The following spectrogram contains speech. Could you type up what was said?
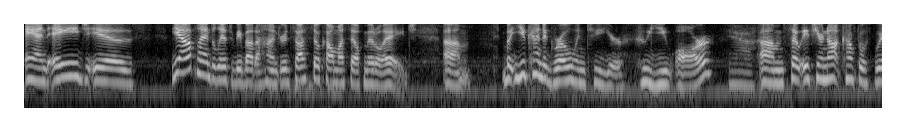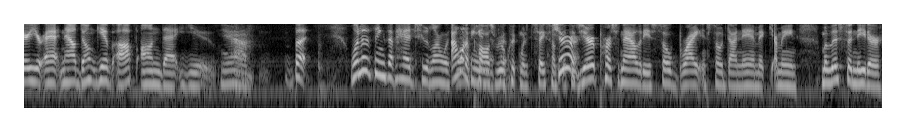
and age is yeah. I plan to live to be about hundred, so I still call myself middle age. Um, but you kind of grow into your who you are. Yeah. Um, so if you're not comfortable with where you're at now, don't give up on that you. Yeah. Um, but one of the things I've had to learn with I want to pause real pro- quick when to say something Sure. because your personality is so bright and so dynamic. I mean, Melissa Nieder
